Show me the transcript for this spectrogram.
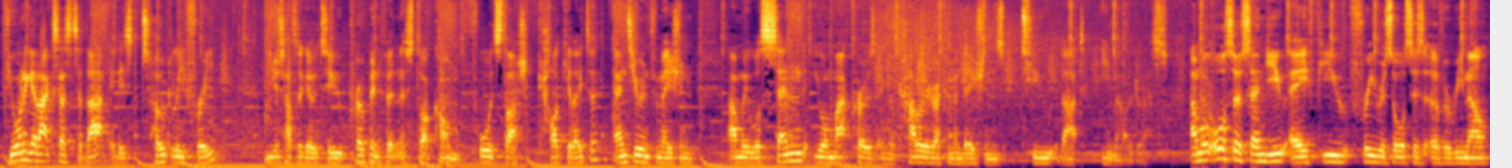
If you want to get access to that, it is totally free. You just have to go to propanefitness.com forward slash calculator, enter your information, and we will send your macros and your calorie recommendations to that email address. And we'll also send you a few free resources over email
